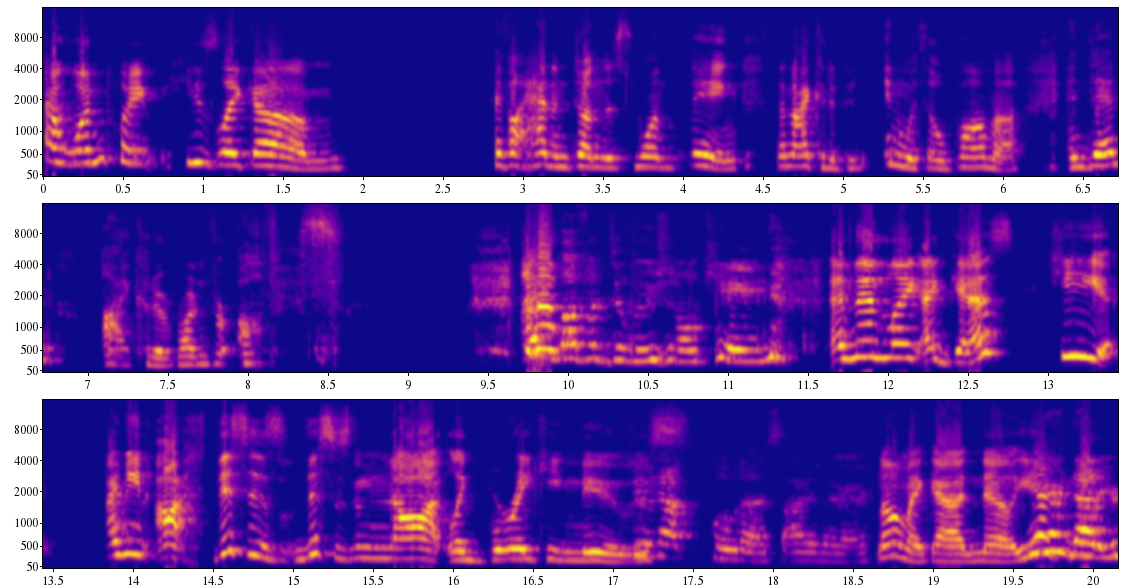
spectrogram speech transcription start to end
at one point he's like, um, if I hadn't done this one thing, then I could have been in with Obama, and then I could have run for office. I love a delusional king. And then, like, I guess he. I mean, uh, this is this is not like breaking news. Do not quote us either. Oh my god, no! You You're not your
